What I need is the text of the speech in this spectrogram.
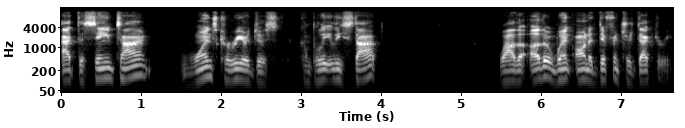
At the same time, one's career just completely stopped, while the other went on a different trajectory.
